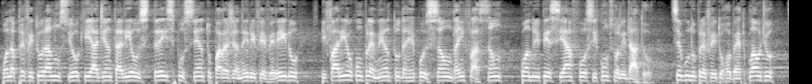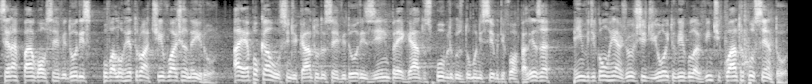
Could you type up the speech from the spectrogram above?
quando a Prefeitura anunciou que adiantaria os 3% para janeiro e fevereiro e faria o complemento da reposição da inflação quando o IPCA fosse consolidado. Segundo o prefeito Roberto Cláudio, será pago aos servidores o valor retroativo a janeiro. À época, o Sindicato dos Servidores e Empregados Públicos do município de Fortaleza reivindicou um reajuste de 8,24%.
